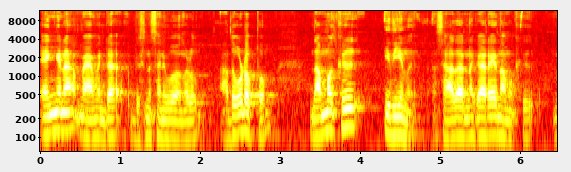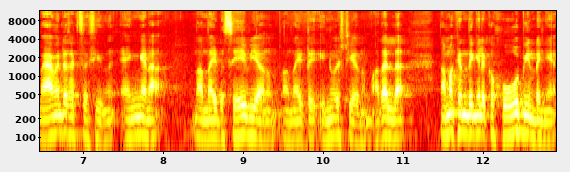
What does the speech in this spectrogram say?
എങ്ങനെ മാമിന്റെ ബിസിനസ് അനുഭവങ്ങളും അതോടൊപ്പം നമുക്ക് ഇതിൽ നിന്ന് സാധാരണക്കാരെ നമുക്ക് മാമിന്റെ സക്സസ്സിൽ നിന്ന് എങ്ങനെ നന്നായിട്ട് സേവ് ചെയ്യാനും നന്നായിട്ട് ഇൻവെസ്റ്റ് ചെയ്യാനും അതല്ല നമുക്ക് എന്തെങ്കിലുമൊക്കെ ഹോബി ഉണ്ടെങ്കിൽ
